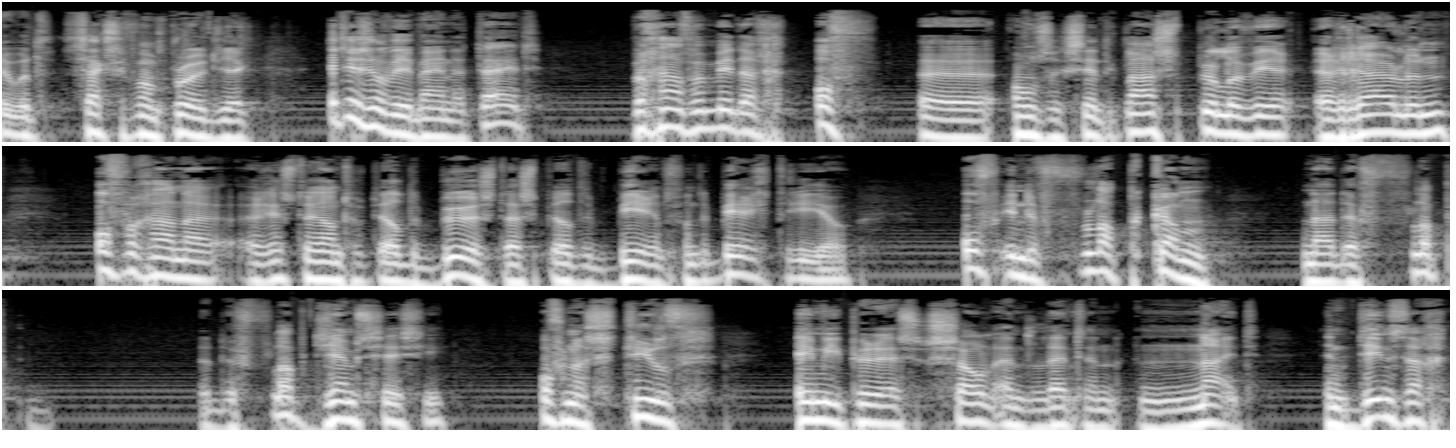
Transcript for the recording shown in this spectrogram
Hollywood Saxophone Project. Het is alweer bijna tijd. We gaan vanmiddag of uh, onze Sinterklaas spullen weer ruilen... of we gaan naar restaurant Hotel De Beurs. Daar speelt de Berend van den Berg trio. Of in de Flapkan naar de Flap, de Flap Jam sessie. Of naar Steels, Amy Perez Soul and Latin Night. En dinsdag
